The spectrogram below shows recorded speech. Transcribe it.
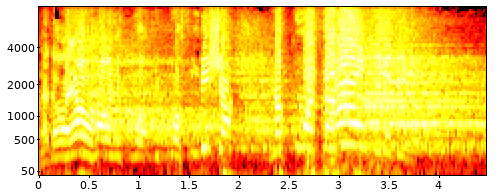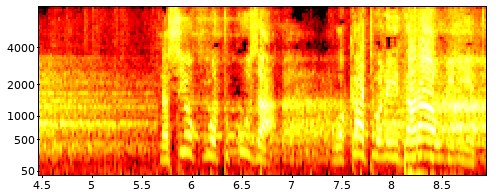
Na dawa yao hawa ni kuwa, ni kuwafundisha na kuwadharau vile vile. Na sio kuwatukuza wakati wanaidharau dini yetu.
